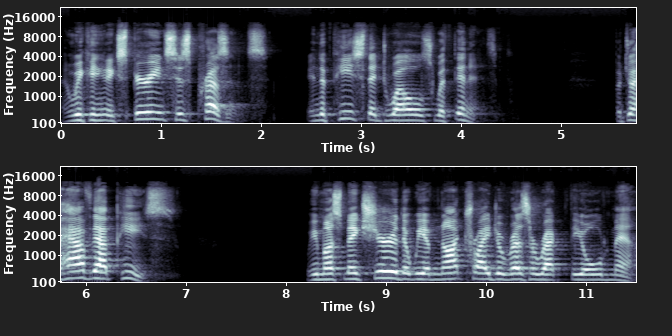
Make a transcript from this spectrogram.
And we can experience his presence in the peace that dwells within it. But to have that peace, we must make sure that we have not tried to resurrect the old man,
